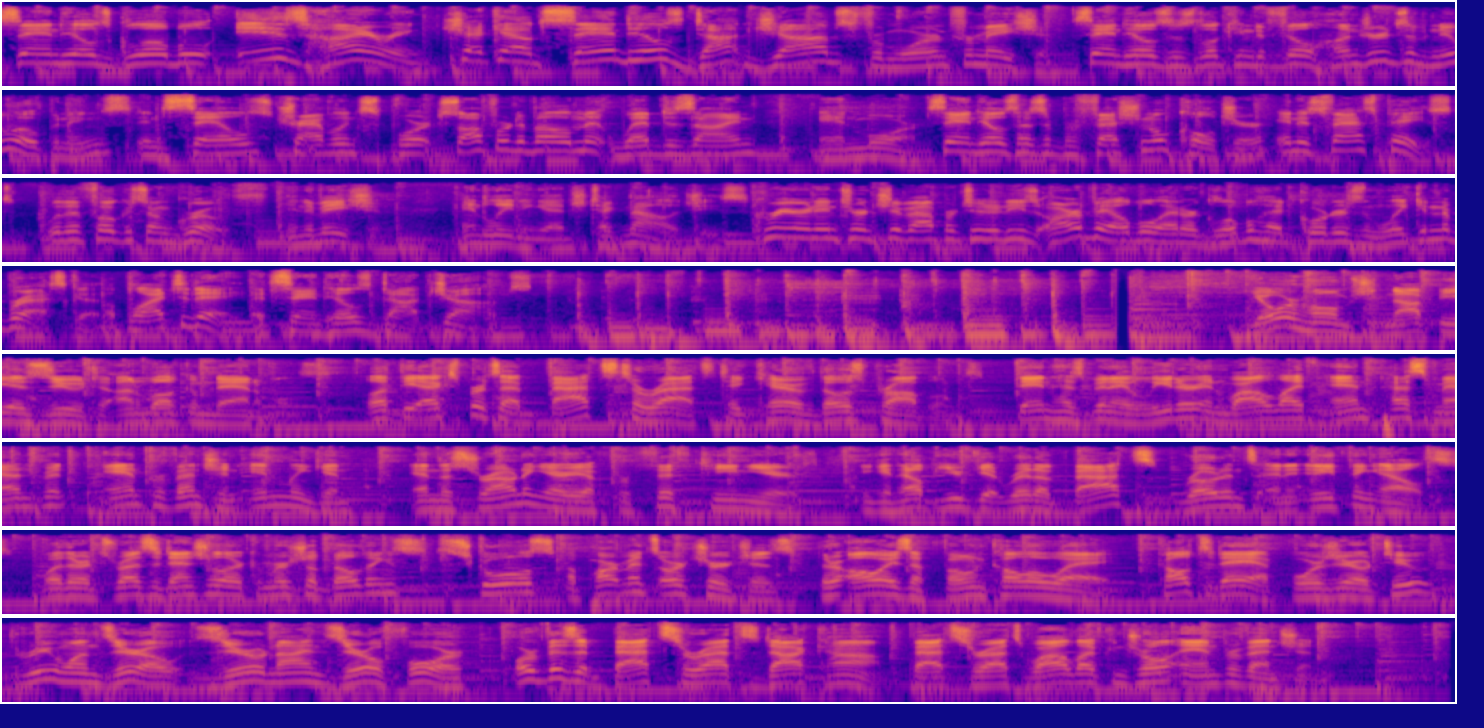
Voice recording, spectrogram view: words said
Sandhills Global is hiring. Check out sandhills.jobs for more information. Sandhills is looking to fill hundreds of new openings in sales, traveling support, software development, web design, and more. Sandhills has a professional culture and is fast paced with a focus on growth, innovation, and leading edge technologies. Career and internship opportunities are available at our global headquarters in Lincoln, Nebraska. Apply today at sandhills.jobs. Your home should not be a zoo to unwelcomed animals. Let the experts at Bats to Rats take care of those problems. Dane has been a leader in wildlife and pest management and prevention in Lincoln and the surrounding area for 15 years and can help you get rid of bats, rodents, and anything else. Whether it's residential or commercial buildings, schools, apartments, or churches, they're always a phone call away. Call today at 402 310 0904 or visit batsrats.com. Bats to Rats Wildlife Control and Prevention.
